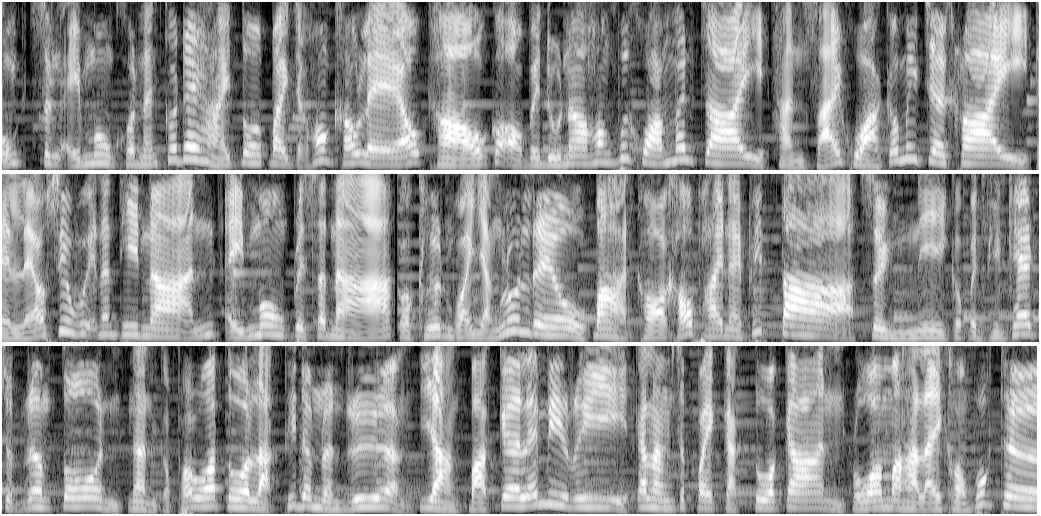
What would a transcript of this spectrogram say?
ง ซึ่งไอ้โมงคนนั้นก็ได้หายตัวไปจากห้องเขาแล้ว เขาก็ออกไปดูหน้าห้องเพื่อความมั่นใจ หันซ้ายขวาก็ไม่เจอใคร แต่แล้วเสี้ยววินาทีนั้นไอ้โมงปริศนาก็เคลื่อนไหวอย่างรวดเร็ว บาดคอเขาภายในพริบตา ซึ่งนี่ก็เป็นเพียงแค่จุดเริ่มต้น นั่นก็เพราะว่าตัวหลักที่ดำเนินเรื่อง อย่างปาร์เกอร์และมิรีกำลังจะไปกักตัวกัน เพราะว่ามหาลัยของพวกเธอ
